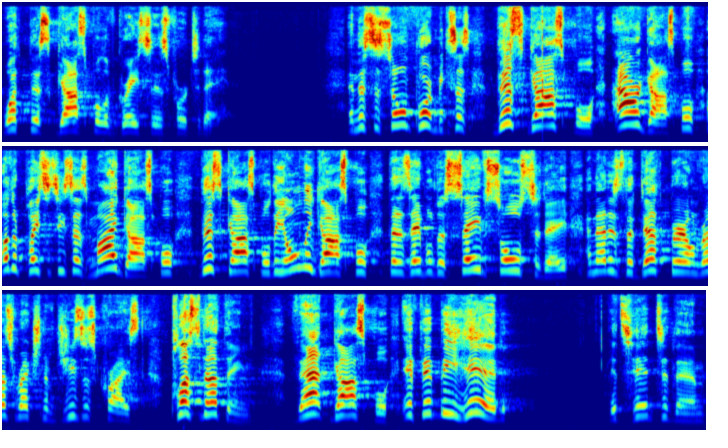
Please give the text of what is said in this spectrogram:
what this gospel of grace is for today. And this is so important because this gospel, our gospel, other places he says my gospel, this gospel, the only gospel that is able to save souls today, and that is the death, burial, and resurrection of Jesus Christ, plus nothing. That gospel, if it be hid, it's hid to them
